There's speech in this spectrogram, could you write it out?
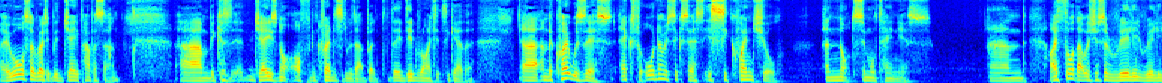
who also wrote it with Jay Papasan, um, because Jay's not often credited with that, but they did write it together. Uh, and the quote was this Extraordinary success is sequential and not simultaneous. And I thought that was just a really, really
